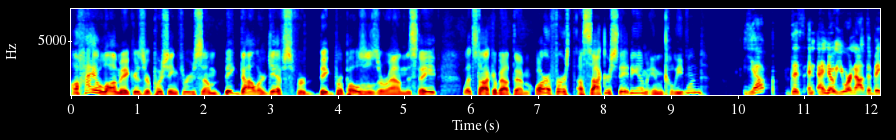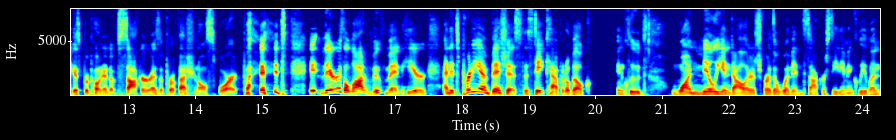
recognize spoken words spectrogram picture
Ohio lawmakers are pushing through some big dollar gifts for big proposals around the state. Let's talk about them. Laura, first, a soccer stadium in Cleveland? Yep. This and I know you are not the biggest proponent of soccer as a professional sport, but it, there is a lot of movement here and it's pretty ambitious. The state capital bill includes $1 million for the women's soccer stadium in Cleveland.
